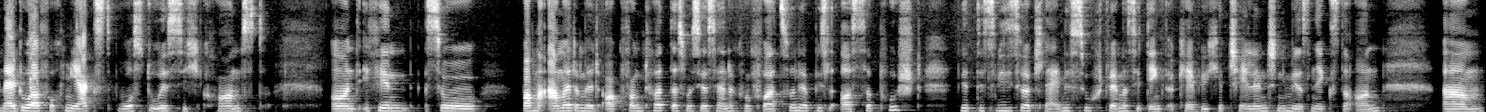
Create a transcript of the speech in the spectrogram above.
weil du einfach merkst, was du es sich kannst. Und ich finde, so, wenn man einmal damit angefangen hat, dass man sich aus seiner Komfortzone ein bisschen außerpusht, wird das wie so eine kleine Sucht, wenn man sich denkt, okay, welche Challenge nehme ich als nächster an. Ähm,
